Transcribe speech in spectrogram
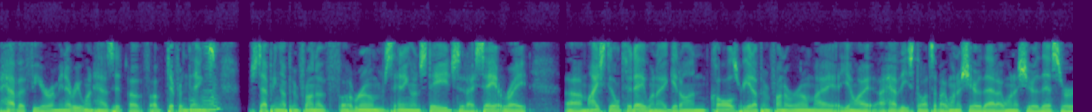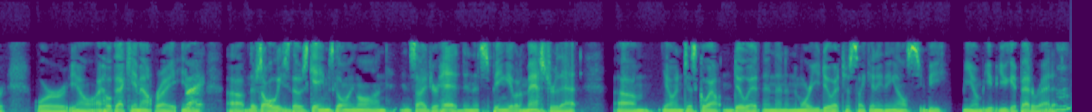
have a fear. I mean, everyone has it of of different things. Mm-hmm. Stepping up in front of a room, standing on stage. Did I say it right? Um, I still today when I get on calls or get up in front of a room, I you know I, I have these thoughts of I want to share that, I want to share this, or or you know I hope that came out right. You right. Know, um, there's always those games going on inside your head, and it's being able to master that. Um, you know, and just go out and do it, and then and the more you do it, just like anything else, you be you know you, you get better at it. Mm-hmm.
